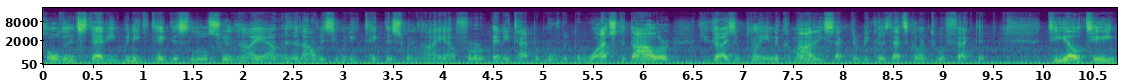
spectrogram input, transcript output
holding steady. We need to take this little swing high out, and then obviously we need to take this swing high out for any type of movement. But watch the dollar if you guys are playing the commodity sector because that's going to affect it. TLT,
